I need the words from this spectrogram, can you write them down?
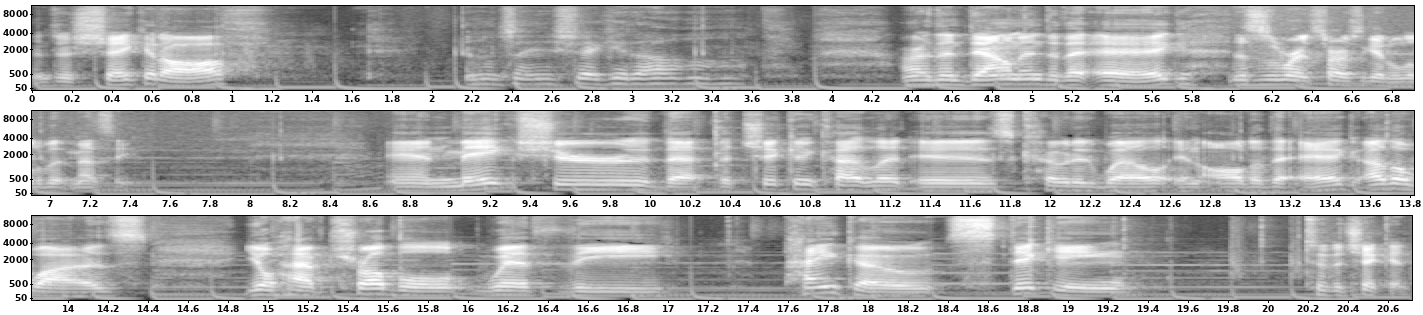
and just shake it off. You know what I'm saying? Shake it off. All right, then down into the egg. This is where it starts to get a little bit messy and make sure that the chicken cutlet is coated well in all of the egg. Otherwise, you'll have trouble with the panko sticking to the chicken.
